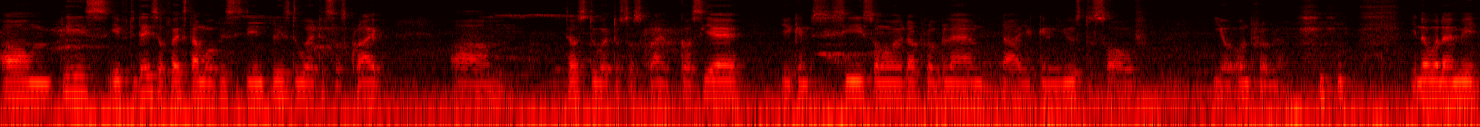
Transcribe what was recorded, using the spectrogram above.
um, please, if today is your first time of visiting, please do it to subscribe um, just do it to subscribe. Because here you can see some other problem that you can use to solve your own problem. You know what I mean?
